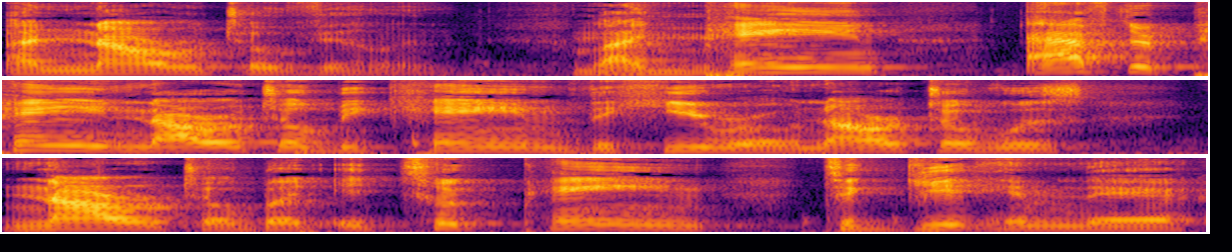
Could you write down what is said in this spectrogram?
a Naruto villain. Like Mm-hmm. Pain after Pain, Naruto became the hero. Naruto was Naruto, but it took Pain to get him there.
